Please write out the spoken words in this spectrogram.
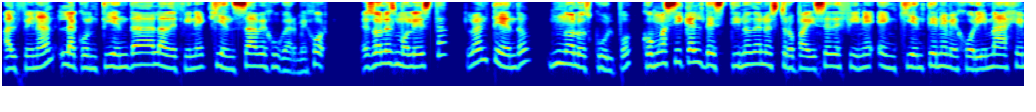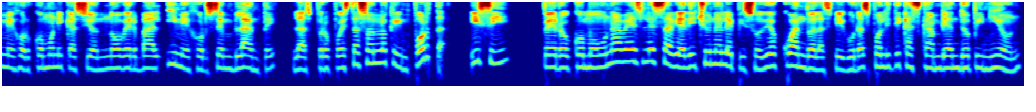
Al final, la contienda la define quien sabe jugar mejor. ¿Eso les molesta? Lo entiendo, no los culpo. ¿Cómo así que el destino de nuestro país se define en quién tiene mejor imagen, mejor comunicación no verbal y mejor semblante? Las propuestas son lo que importa. Y sí, pero como una vez les había dicho en el episodio cuando las figuras políticas cambian de opinión,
